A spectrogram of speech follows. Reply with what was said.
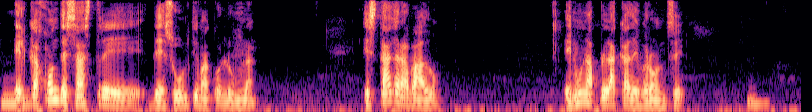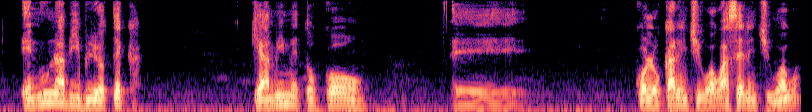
Mm. El cajón desastre de su última columna está grabado en una placa de bronce en una biblioteca que a mí me tocó eh, colocar en Chihuahua, hacer en Chihuahua,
